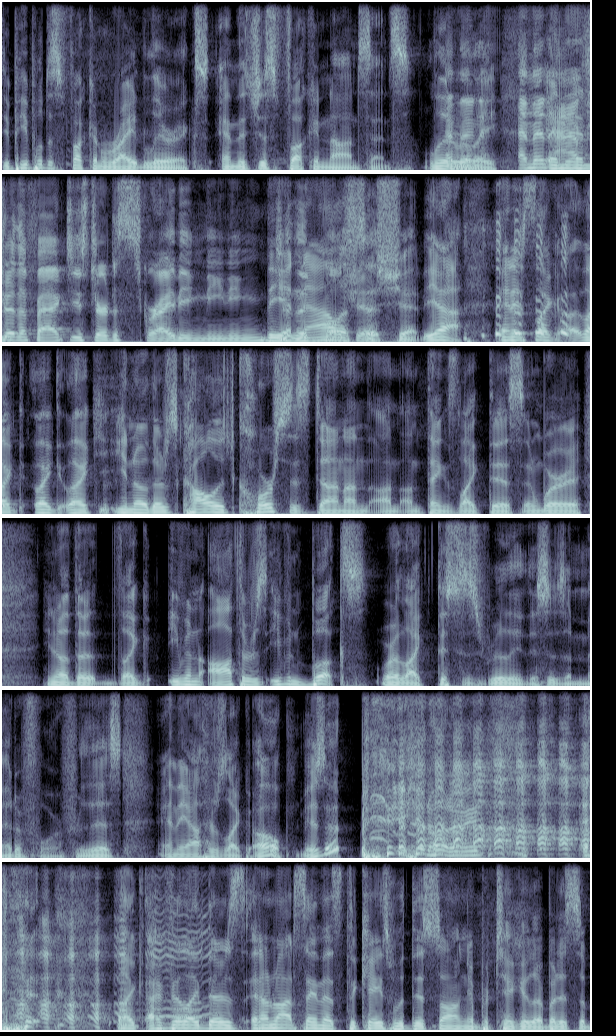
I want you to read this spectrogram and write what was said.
do people just fucking write lyrics and it's just fucking nonsense, and literally? then, and then after the fact you start describing meaning the to analysis bullshit. shit. Yeah. And it's like like like like you know, there's college courses done on, on on things like this and where you know the like even authors even books where like this is really this is a metaphor for this and the author's like, "Oh, is it?" you know what I mean? like I feel like there's and I'm not saying that's the case with this song in particular, but it's a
